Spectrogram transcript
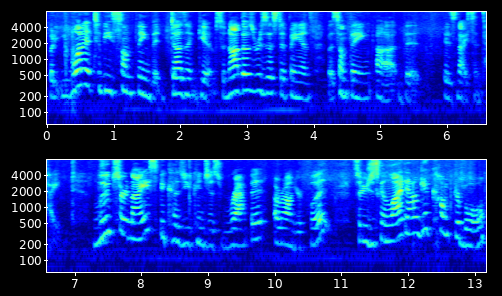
but you want it to be something that doesn't give. So not those resistive bands, but something uh, that is nice and tight. Loops are nice because you can just wrap it around your foot. So you're just gonna lie down, get comfortable,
